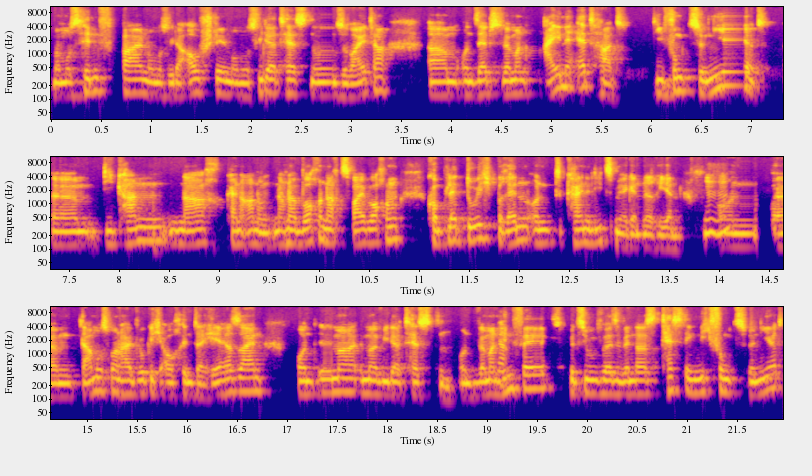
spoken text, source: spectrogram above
man muss hinfallen, man muss wieder aufstehen, man muss wieder testen und so weiter. Ähm, und selbst wenn man eine Ad hat, die funktioniert, ähm, die kann nach, keine Ahnung, nach einer Woche, nach zwei Wochen komplett durchbrennen und keine Leads mehr generieren. Mhm. Und ähm, da muss man halt wirklich auch hinterher sein und immer, immer wieder testen. Und wenn man ja. hinfällt, beziehungsweise wenn das Testing nicht funktioniert,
